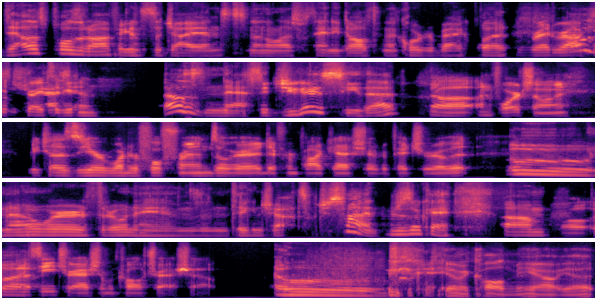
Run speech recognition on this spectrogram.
Dallas pulls it off against the Giants, nonetheless, with Andy Dalton, the quarterback. But Red Rocket strikes again. That was nasty. Did you guys see that? Uh, unfortunately, because your wonderful friends over at a different podcast showed a picture of it. Ooh, now we're throwing hands and taking shots, which is fine, which is okay. Um, Well, But- if I see trash, I'm gonna call trash out. oh, okay. You haven't called me out yet.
